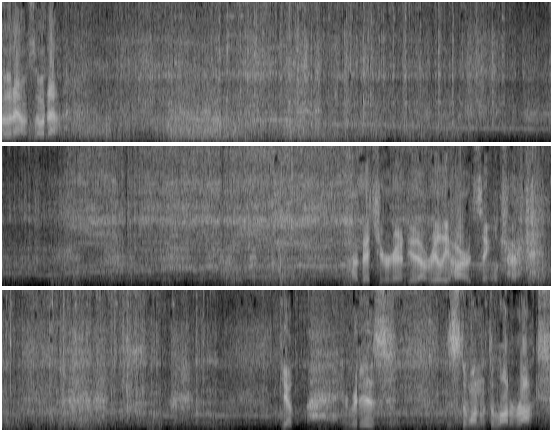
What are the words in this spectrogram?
slow down, slow down. I bet you we're gonna do that really hard single track. Yep, here it is. This is the one with a lot of rocks.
